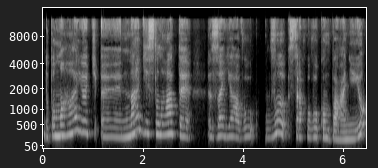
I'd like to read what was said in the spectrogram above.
допомагають е, надіслати заяву в страхову компанію.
